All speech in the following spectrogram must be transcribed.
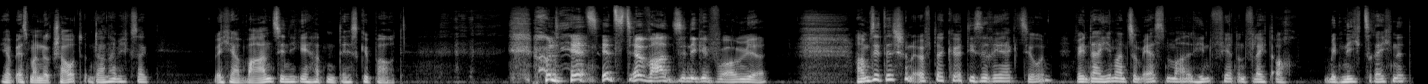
ich habe erstmal nur geschaut und dann habe ich gesagt, welcher Wahnsinnige hat denn das gebaut? Und jetzt sitzt der Wahnsinnige vor mir. Haben Sie das schon öfter gehört, diese Reaktion? Wenn da jemand zum ersten Mal hinfährt und vielleicht auch mit nichts rechnet?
